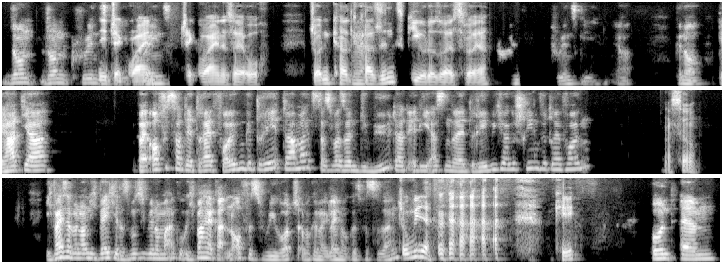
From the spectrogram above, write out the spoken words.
John, John Krasinski. Nee, Jack Ryan. Jack Ryan ist er ja auch. John Ka ja. Oder so heißt er, ja? Krasinski, ja. Genau. Der hat ja, bei Office hat er drei Folgen gedreht damals. Das war sein Debüt. Da hat er die ersten drei Drehbücher geschrieben für drei Folgen. Ach so. Ich weiß aber noch nicht welche, das muss ich mir nochmal angucken. Ich mache ja gerade einen Office-Rewatch, aber können wir gleich noch kurz was zu sagen. Schon wieder? okay. Und, ähm,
